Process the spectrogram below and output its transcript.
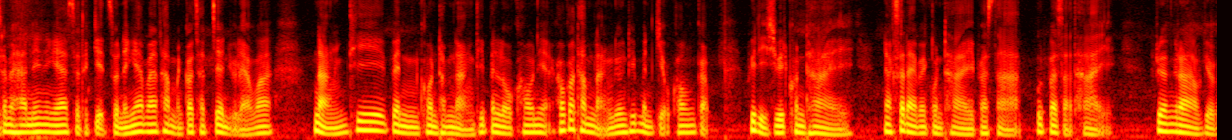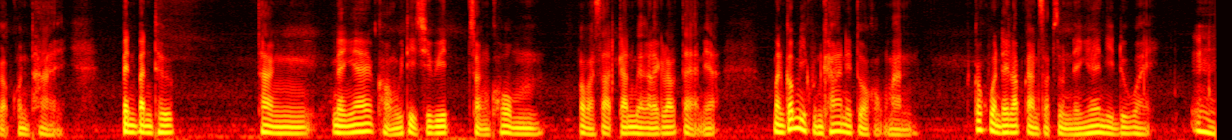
ใช่ไหมฮะนี่ในแง่เศรษฐกิจส่วนในแง่วัฒนธรรมมันก็ชัดเจนอยู่แล้วว่า หนังที่เป็นคนทำหนังที่เป็นโลคอลเนี่ยเขาก็ทำหนังเรื่องที่มันเกี่ยวข้องกับวิถีชีวิตคนไทย นักแสดงเป็นคนไทย ภาษาพูดภาษาไทย เรื่องราวเกี่ยวกับคนไทย เป็นบันทึกทางในแง่ของวิถีชีวิตสังคม ประวัติศาสตร์การเมืองอะไรก็แล้วแต่เนี่ยมันก็มีคุณค่าในตัวของมัน ก็ควรได้รับการสนับสนุนในแง่นี้ด้วยอืม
